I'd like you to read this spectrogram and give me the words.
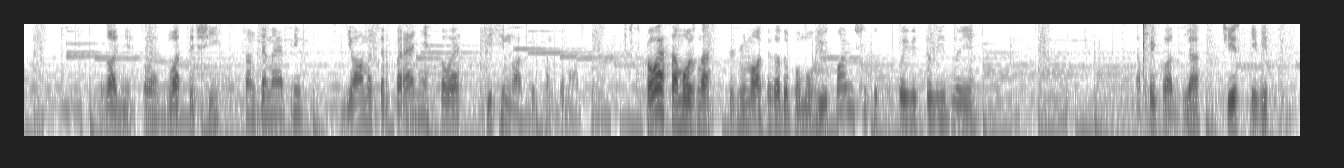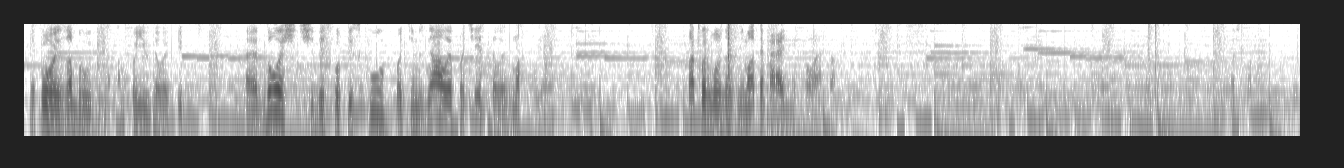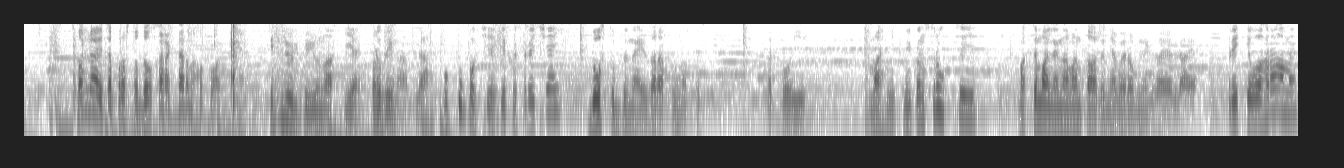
задніх колес 26 см, діаметр передніх колес 18 см. Колеса можна знімати за допомогою клавіші тут такої відповідної. Наприклад, для чистки від якогось забруднення. Там поїздили під дощ чи десь по піску, потім зняли, почистили, змастили. Також можна знімати передні колеса. Ось так. Вставляються просто до характерного клацання. Під люлькою у нас є корзина для покупок чи якихось речей. Доступ до неї за рахунок ось такої магнітної конструкції. Максимальне навантаження виробник заявляє 3 кг.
